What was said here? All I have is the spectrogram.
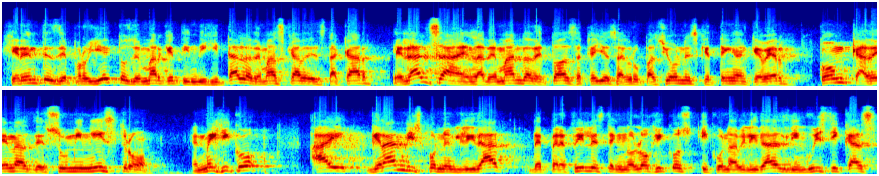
gerentes de proyectos de marketing digital. Además, cabe destacar el alza en la demanda de todas aquellas agrupaciones que tengan que ver con cadenas de suministro. En México hay gran disponibilidad de perfiles tecnológicos y con habilidades lingüísticas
